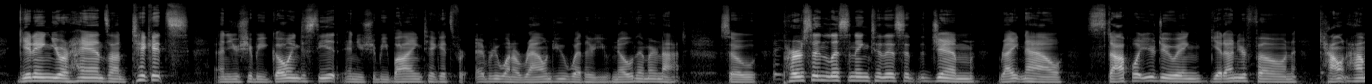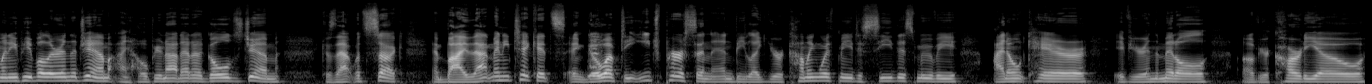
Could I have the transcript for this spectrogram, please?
getting your hands on tickets, and you should be going to see it, and you should be buying tickets for everyone around you, whether you know them or not. So, person listening to this at the gym right now, stop what you're doing, get on your phone, count how many people are in the gym. I hope you're not at a Gold's gym because that would suck. And buy that many tickets and go hmm. up to each person and be like, You're coming with me to see this movie. I don't care if you're in the middle of your cardio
